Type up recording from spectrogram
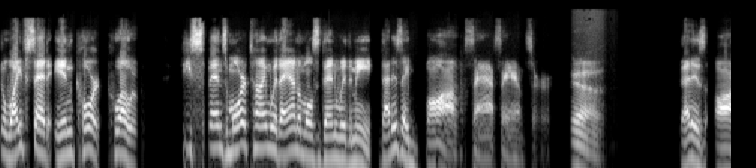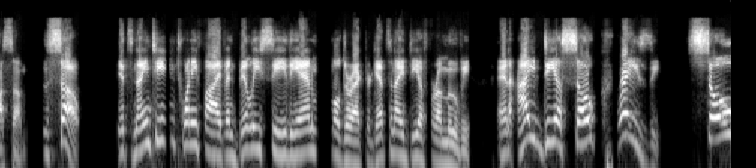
The wife said in court, "quote He spends more time with animals than with me." That is a boss ass answer. Yeah. That is awesome. So it's 1925, and Billy C., the animal director, gets an idea for a movie. An idea so crazy, so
